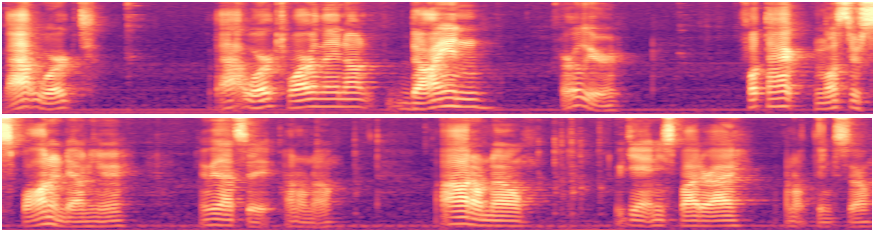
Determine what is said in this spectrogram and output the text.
That worked. That worked. Why are they not dying earlier? What the heck? Unless they're spawning down here. Maybe that's it. I don't know. I don't know. We get any spider eye? I don't think so.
